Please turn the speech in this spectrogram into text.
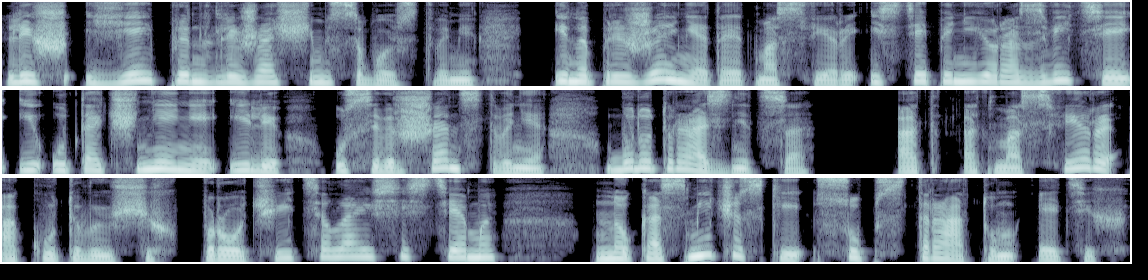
лишь ей принадлежащими свойствами, и напряжение этой атмосферы и степень ее развития и уточнения или усовершенствования будут разниться от атмосферы, окутывающих прочие тела и системы, но космический субстратум этих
